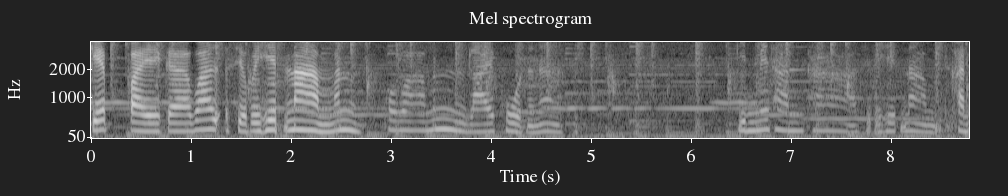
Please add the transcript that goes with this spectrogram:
เก็บไปก็ว่าเสียไปเฮ็ดน้ำมัน เพราะว่ามันหลายโพดนะนะกินไม่ทันค่ะเสิไปเฮ็ดน้ำคัน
